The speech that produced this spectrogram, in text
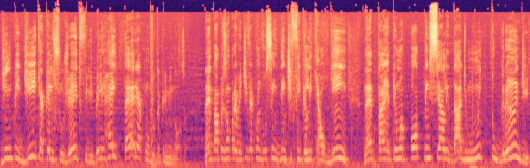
de impedir que aquele sujeito, Felipe, ele reitere a conduta criminosa. Né? Então a prisão preventiva é quando você identifica ali que alguém né, tá, tem uma potencialidade muito grande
